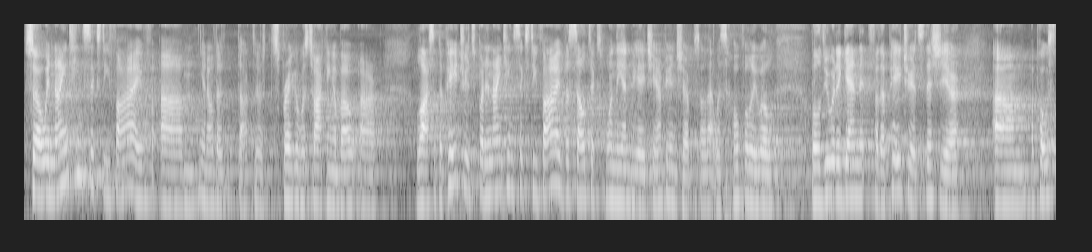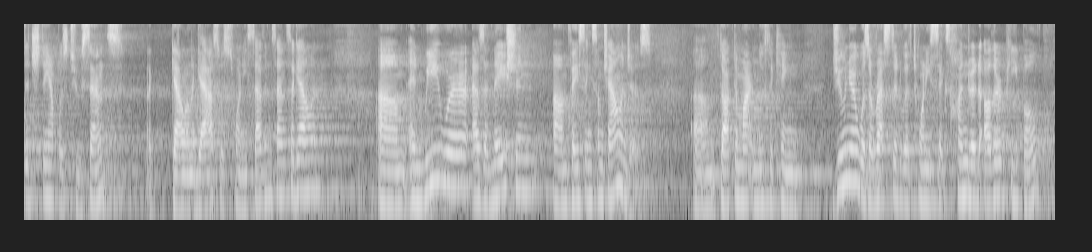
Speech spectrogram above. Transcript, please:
So in 1965, um, you know, the, Dr. Sbrega was talking about our loss at the Patriots, but in 1965, the Celtics won the NBA championship. So that was, hopefully we'll, we'll do it again for the Patriots this year. Um, a postage stamp was two cents. A gallon of gas was 27 cents a gallon. Um, and we were, as a nation, um, facing some challenges. Um, Dr. Martin Luther King Jr. was arrested with 2,600 other people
